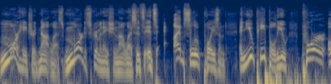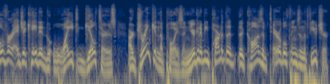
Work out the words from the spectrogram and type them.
more hatred, not less, more discrimination, not less. It's, it's absolute poison. And you people, you poor, overeducated white guilters are drinking the poison. You're going to be part of the, the cause of terrible things in the future.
